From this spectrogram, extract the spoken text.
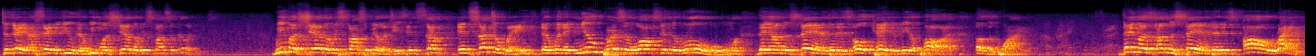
Today, I say to you that we must share the responsibilities. We must share the responsibilities in, some, in such a way that when a new person walks in the room, they understand that it's okay to be a part of the choir. They must understand that it's all right,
